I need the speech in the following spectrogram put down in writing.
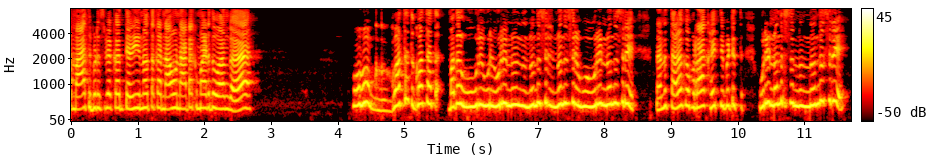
ಮಾತು ಬಿಡಿಸ್ಬೇಕಂತೇಳಿ ಇನ್ನೊತ್ತಕ ತಕ ನಾವು ನಾಟಕ ಮಾಡಿದ್ವು ಹಂಗ. ಹ್ಞೂ ಗೊತ್ತತ್, ಗೊತ್ತಾತು. ಮೊದಲು ಉರಿ ಉರಿ ಉರಿ ನುಂದ್- ನುಂದಿಸ್ರಿ ನುಂದಿಸ್ರಿ ಉರಿ ನುಂದಿಸ್ರಿ. ನನ್ನ ತಳಕ ಬರಾಕ್ ಹೈತಿ ಬಿಟ್ಟಿತ್ತು. ಉರಿ ನುಂದಿಸ್ರಿ ನುಂದಿಸ್ರಿ.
